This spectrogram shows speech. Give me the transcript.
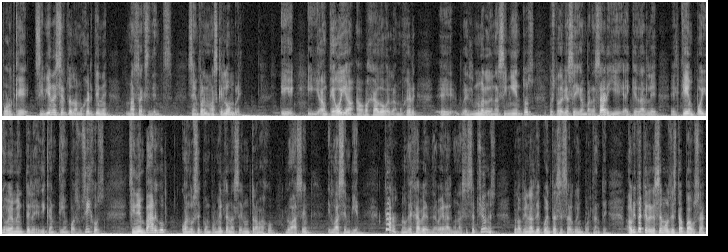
porque si bien es cierto la mujer tiene más accidentes, se enferma más que el hombre y, aunque hoy ha, bajado la mujer eh, el número de nacimientos, pues todavía se llega a embarazar y hay que darle el tiempo y obviamente le dedican tiempo a sus hijos. Sin embargo, cuando se comprometen a hacer un trabajo, lo hacen y lo hacen bien. Claro, no deja de haber algunas excepciones, pero al final de cuentas es algo importante. Ahorita que regresemos de esta pausa,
